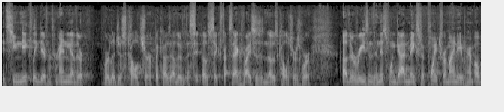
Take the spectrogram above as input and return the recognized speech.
it's uniquely different from any other religious culture because other those sacrifices in those cultures were other reasons. And this one, God makes it a point to remind Abraham, oh,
